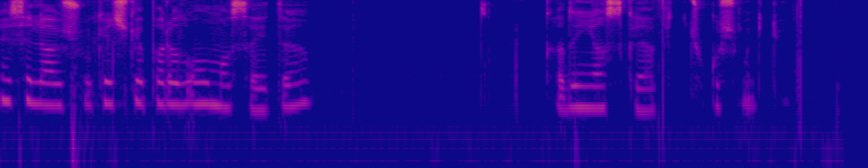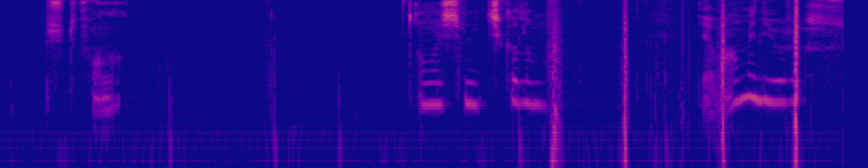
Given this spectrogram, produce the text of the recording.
Mesela şu keşke paralı olmasaydı. Kadın yaz kıyafeti çok hoşuma gidiyor. Üstü falan. Ama şimdi çıkalım. Devam ediyoruz.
